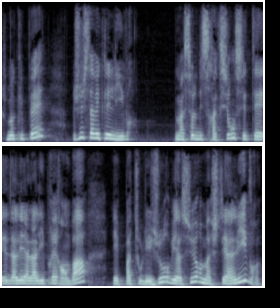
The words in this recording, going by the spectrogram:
Je m'occupais juste avec les livres. Ma seule distraction, c'était d'aller à la libraire en bas, et pas tous les jours, bien sûr, m'acheter un livre.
